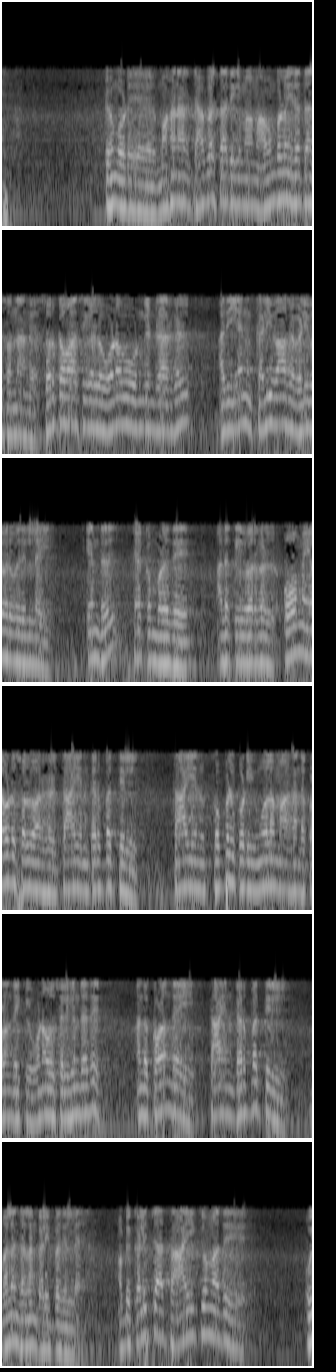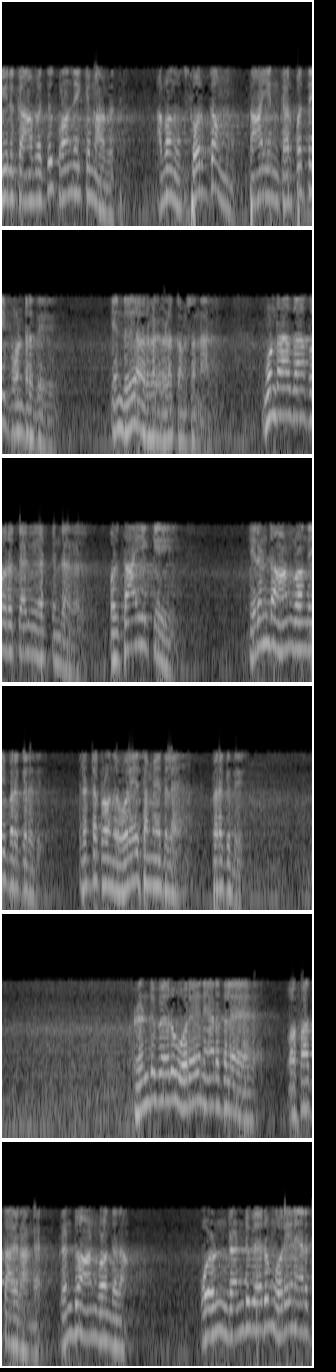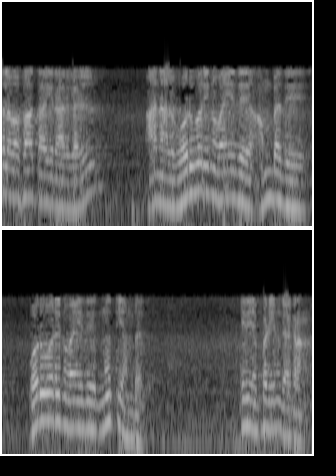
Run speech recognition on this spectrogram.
இவங்களுடைய மகனார் ஜாபர் சாதிக் இமாம் அவங்களும் இதைத்தான் சொன்னாங்க. சொர்க்கவாசிகள் உணவு உண்கின்றார்கள் அது ஏன் கழிவாக வெளிவருவதில்லை என்று கேட்கும் பொழுது அதற்கு இவர்கள் ஓமையோடு சொல்வார்கள் தாயின் கர்ப்பத்தில் தாயின் கொப்பல் கொடி மூலமாக அந்த குழந்தைக்கு உணவு செல்கின்றது. அந்த குழந்தை தாயின் கர்ப்பத்தில் மலஞ்சலம் கழிப்பதில்லை. அப்படி கழிச்சா தாய்க்கும் அது உயிருக்கு ஆபத்து குழந்தைக்கும் ஆபத்து. அப்போ சொர்க்கம் தாயின் கற்பத்தை போன்றது என்று அவர்கள் விளக்கம் சொன்னார் மூன்றாவதாக ஒரு கேள்வி கேட்கின்றார்கள். ஒரு தாய்க்கு இரண்டு ஆண் குழந்தை பிறக்கிறது. இரட்டை குழந்தை ஒரே சமயத்துல பிறக்குது. ரெண்டு பேரும் ஒரே நேரத்துல வஃபாத் ஆகுறாங்க ரெண்டும் ஆண் குழந்தை தான் ஒன் ரெண்டு பேரும் ஒரே நேரத்தில் வஃபாத் ஆகிறார்கள் ஆனால் ஒருவரின் வயது ஐம்பது ஒருவரின் வயது நூத்தி ஐம்பது. இது எப்படின்னு கேட்கிறாங்க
